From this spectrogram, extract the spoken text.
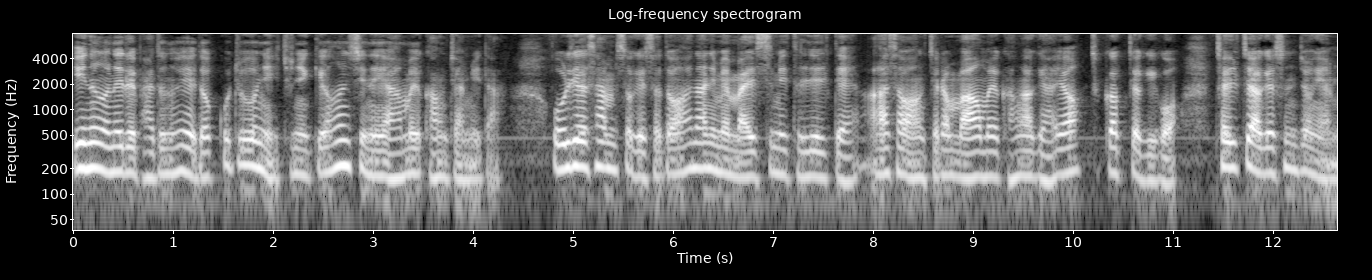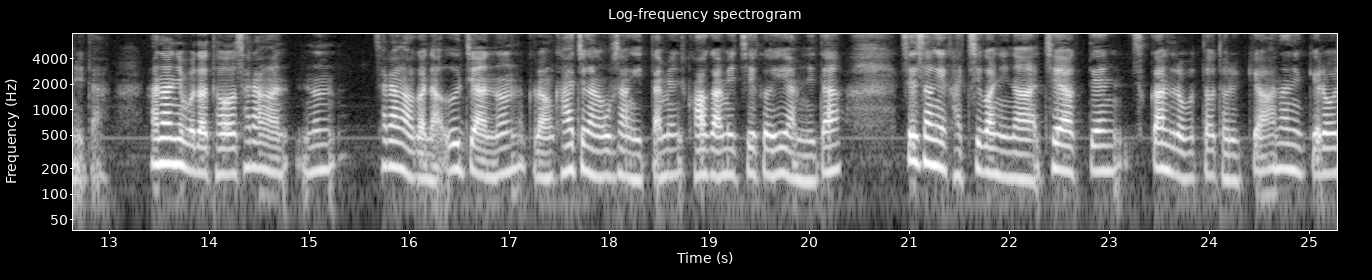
이는 은혜를 받은 후에도 꾸준히 주님께 헌신해야 함을 강조합니다. 우리의 삶 속에서도 하나님의 말씀이 들릴 때 아사 왕처럼 마음을 강하게 하여 즉각적이고 철저하게 순종해야 합니다. 하나님보다 더 사랑하는 사랑하거나 의지하는 그런 가증한 우상이 있다면 과감히 제거해야 합니다. 세상의 가치관이나 제약된 습관으로부터 돌이켜 하나님께로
